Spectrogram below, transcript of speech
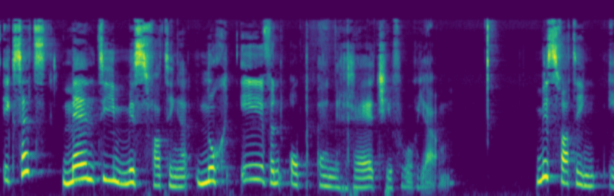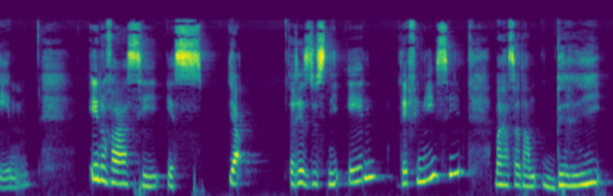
Ik zet mijn tien misvattingen nog even op een rijtje voor jou. Misvatting 1. Innovatie is. Ja, er is dus niet één definitie, maar als er dan drie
